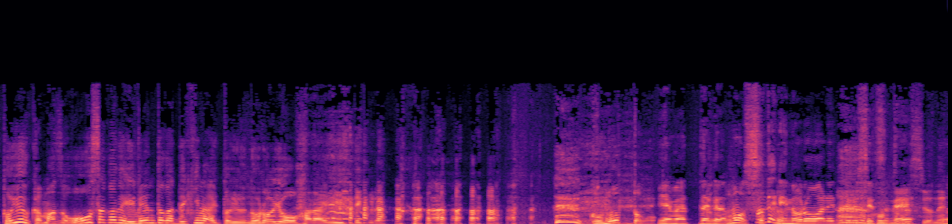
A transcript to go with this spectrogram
というか、まず大阪でイベントができないという呪いをお祓いに行ってくれ。ごもっとも。いや、まったくだ。もうすでに呪われてる説本当ね。ですよね。う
